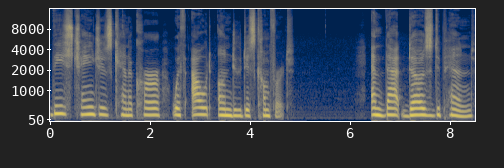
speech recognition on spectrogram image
these changes can occur without undue discomfort. And that does depend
